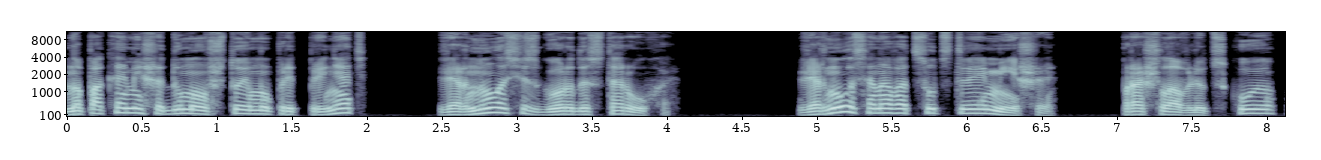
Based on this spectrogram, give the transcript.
Но пока Миша думал, что ему предпринять, вернулась из города старуха. Вернулась она в отсутствие Миши, прошла в людскую,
